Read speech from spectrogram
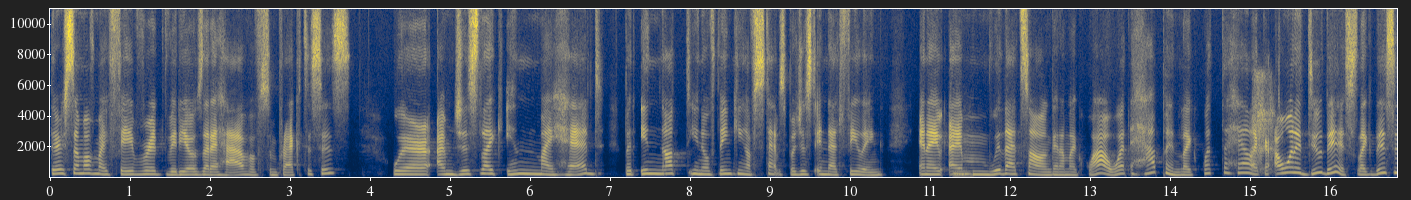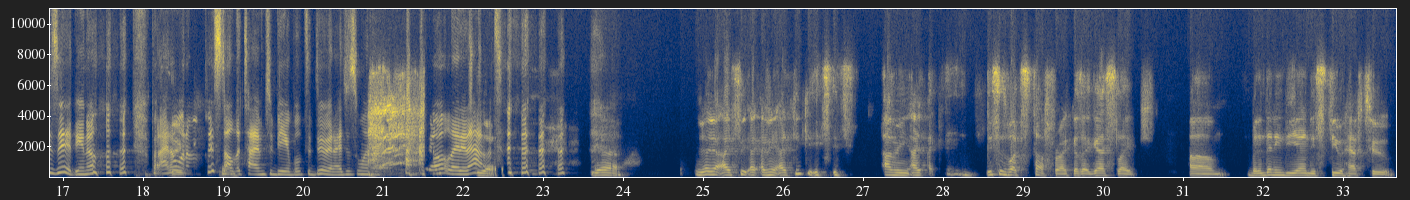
there's some of my favorite videos that I have of some practices where I'm just like in my head but in not you know thinking of steps but just in that feeling and I, I'm mm. with that song and I'm like, wow, what happened? Like, what the hell? Like, I, I want to do this. Like, this is it, you know? but I don't want to be pissed all the time to be able to do it. I just want to, you know, let it out. yeah. yeah. Yeah. Yeah. I see. I, I, mean, I think it's, it's, I mean, I, I this is what's tough, right? Because I guess like, um, but then in the end, you still have to,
